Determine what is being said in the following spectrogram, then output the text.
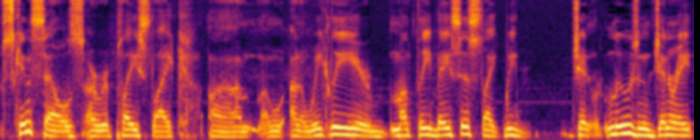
skin cells are replaced like um, on a weekly or monthly basis. Like we gen- lose and generate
